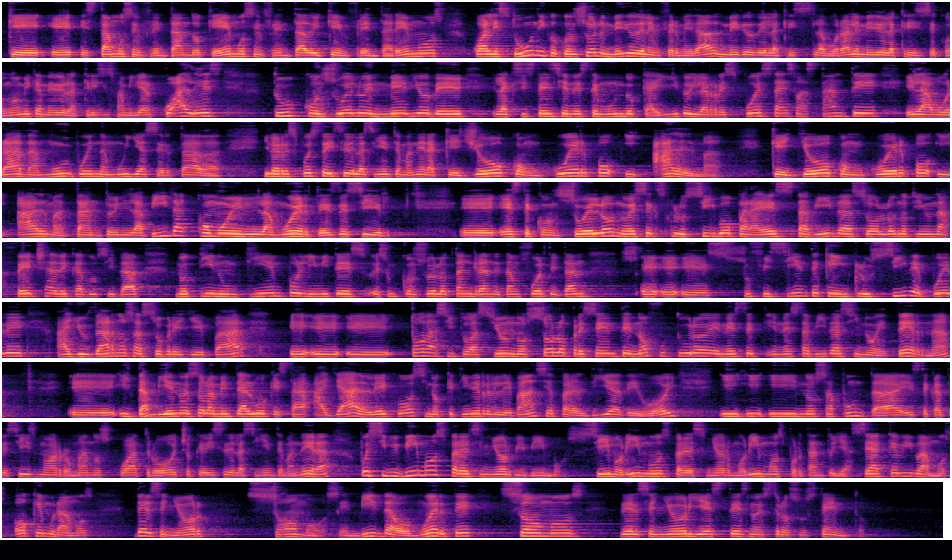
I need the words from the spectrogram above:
que eh, estamos enfrentando, que hemos enfrentado y que enfrentaremos. ¿Cuál es tu único consuelo en medio de la enfermedad, en medio de la crisis laboral, en medio de la crisis económica, en medio de la crisis familiar? ¿Cuál es tu consuelo en medio de la existencia en este mundo caído? Y la respuesta es bastante elaborada, muy buena, muy acertada. Y la respuesta dice de la siguiente manera, que yo con cuerpo y alma, que yo con cuerpo y alma, tanto en la vida como en la muerte, es decir, eh, este consuelo no es exclusivo para esta vida solo, no tiene una fecha de caducidad, no tiene un tiempo límite, es, un consuelo tan grande, tan fuerte y tan eh, eh, suficiente que inclusive puede ayudarnos a sobrellevar eh, eh, eh, toda situación, no solo presente, no futuro en, este, esta vida, sino eterna. y también no es solamente algo que está allá lejos, sino que tiene relevancia para el día de hoy. Y, y, nos apunta este catecismo a Romanos 4.8 que dice de la siguiente manera, pues si vivimos, para el Señor vivimos, si morimos, para el Señor morimos, por tanto ya sea que vivamos o que muramos, del Señor somos, en vida o muerte, somos del Señor y este es nuestro sustento.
